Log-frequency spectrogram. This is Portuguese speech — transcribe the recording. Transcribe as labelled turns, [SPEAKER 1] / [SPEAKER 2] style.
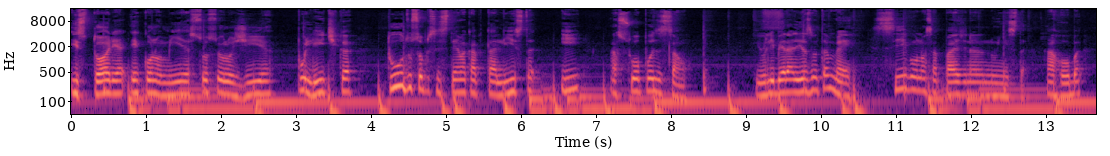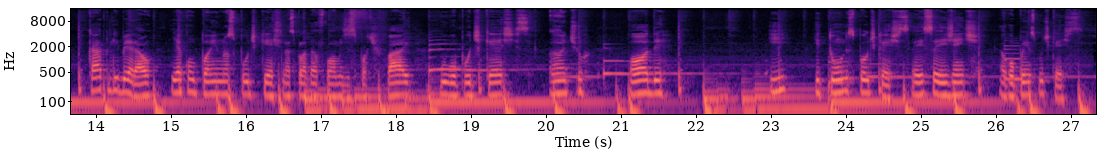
[SPEAKER 1] história, economia, sociologia, política, tudo sobre o sistema capitalista e a sua oposição. E o liberalismo também. Sigam nossa página no Insta, arroba Capliberal e acompanhem nosso podcast nas plataformas de Spotify, Google Podcasts, Anchor, Oder e iTunes Podcasts. É isso aí, gente. Acompanhe os podcasts.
